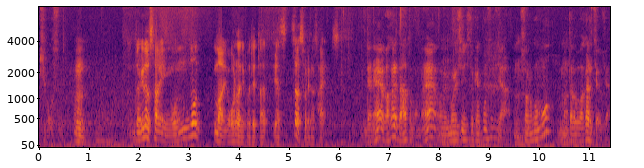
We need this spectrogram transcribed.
希望する。うん。だけど最後のまあオラでこう出たやつってはそれが最後です。でね別れた後もね俺森進一と結婚するじゃん、うん。その後もまた別れちゃうじゃん、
